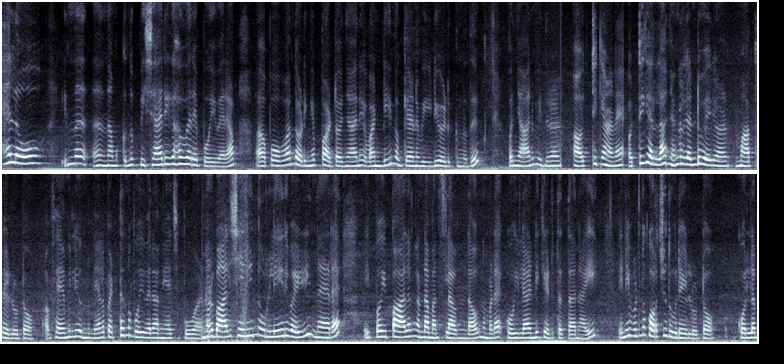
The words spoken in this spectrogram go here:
ഹലോ ഇന്ന് നമുക്കൊന്ന് പിശാരികാവ് വരെ പോയി വരാം. പോകാൻ തുടങ്ങിയപ്പോൾ കേട്ടോ ഞാൻ വണ്ടിയിൽ നിന്നൊക്കെയാണ് വീഡിയോ എടുക്കുന്നത്. അപ്പം ഞാനും ഇതിന് ഒറ്റയ്ക്കാണ്. ഒറ്റയ്ക്കല്ല ഞങ്ങൾ രണ്ടുപേരും മാത്രമേ ഉള്ളൂ കേട്ടോ ഫാമിലി ഒന്നും ഞങ്ങൾ പെട്ടെന്ന് പോയി വരാമെന്ന് വിചാരിച്ച് പോവാണ്. നമ്മൾ ബാലുശ്ശേരിയിൽ നിന്ന് ഉള്ളേരി വഴി നേരെ ഇപ്പോൾ ഈ പാലം കണ്ടാൽ മനസ്സിലാവുന്നുണ്ടാവും നമ്മുടെ കൊയിലാണ്ടിക്ക് എടുത്തെത്താനായി ഇനി ഇവിടുന്ന് കുറച്ച് ദൂരമേ ഉള്ളൂ കേട്ടോ കൊല്ലം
